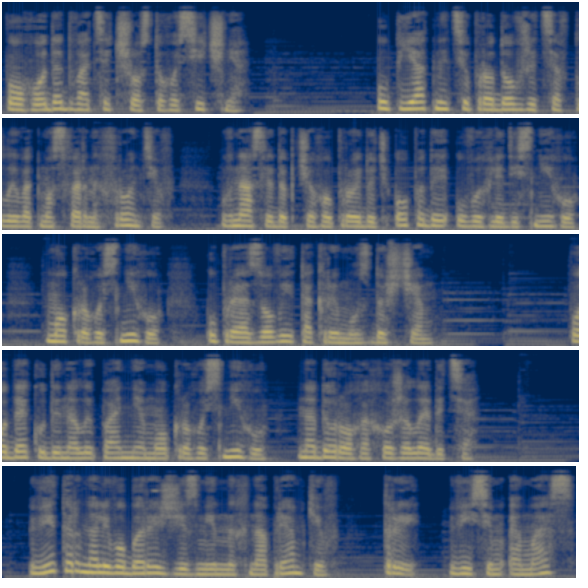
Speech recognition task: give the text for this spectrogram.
Погода 26 січня. У п'ятницю продовжиться вплив атмосферних фронтів, внаслідок чого пройдуть опади у вигляді снігу, мокрого снігу, у Приазовій та Криму з дощем. Подекуди налипання мокрого снігу, на дорогах ожеледиться. Вітер на лівобережжі змінних напрямків 3-8 МС,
